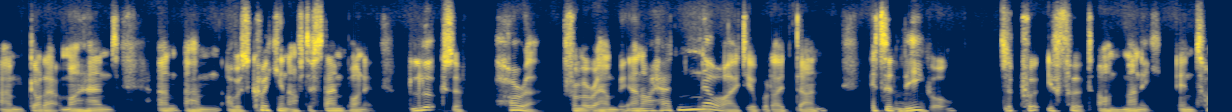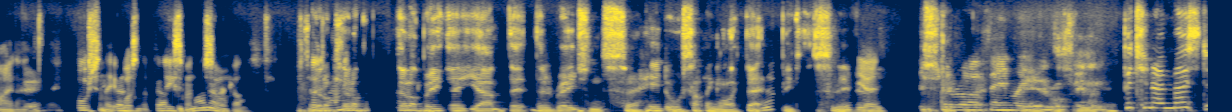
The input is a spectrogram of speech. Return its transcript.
um, got out of my hand, and um, I was quick enough to stamp on it. Looks of horror from around me, and I had no idea what I'd done. It's illegal to put your foot on money in Thailand. Fortunately, it wasn't a policeman. so- Monarch on. That'll, that'll, that'll be the um, the, the region's uh, head or something like that Yeah. because they're very Yeah. The strict. royal family. Yeah, the royal family. yeah. But you know, most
